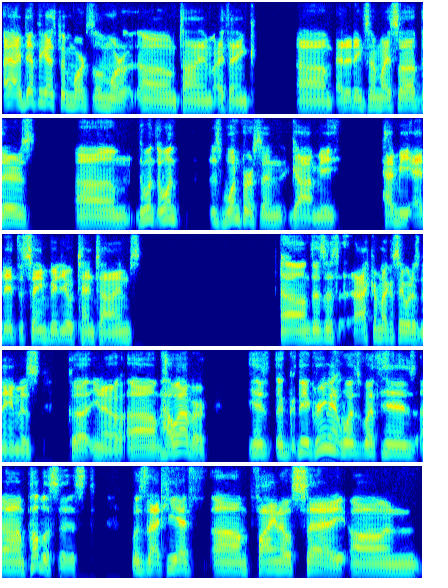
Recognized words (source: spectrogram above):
I, I definitely got to spend more some more um, time. I think um, editing some of my stuff. There's um, the one the one this one person got me had me edit the same video 10 times. Um, there's this actor, I'm not gonna say what his name is, you know. Um, however, his the, the agreement was with his um, publicist was that he had um, final say on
